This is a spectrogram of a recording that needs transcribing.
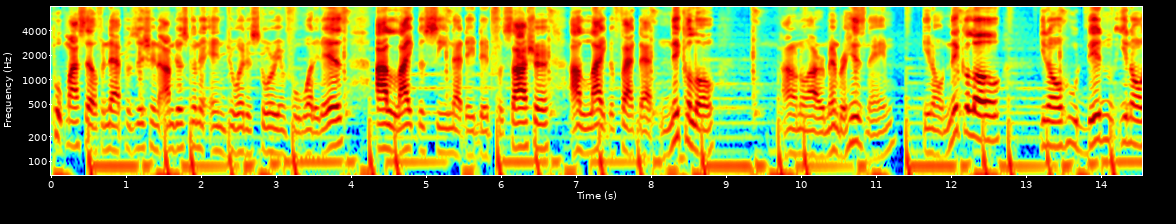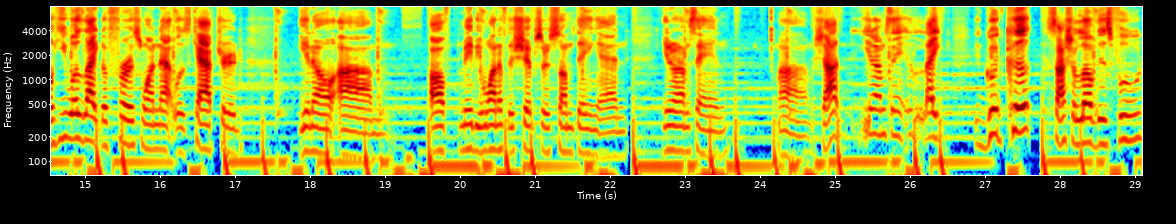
put myself in that position. I'm just going to enjoy the story and for what it is. I like the scene that they did for Sasha. I like the fact that Niccolo, I don't know, I remember his name. You know, Niccolo, you know, who didn't, you know, he was like the first one that was captured, you know, um, off maybe one of the ships or something, and you know what I'm saying. Um, shot, you know what I'm saying, like good cook. Sasha loved his food,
